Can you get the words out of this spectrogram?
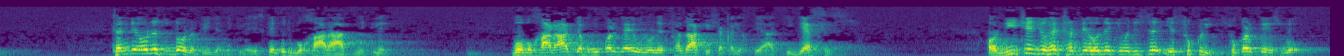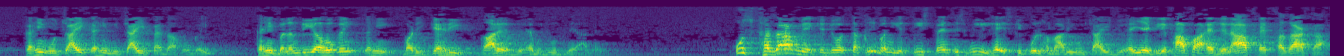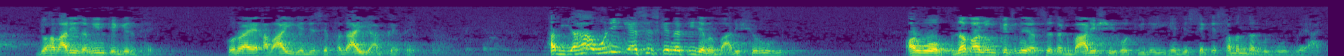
ٹھنڈے ہونے سے دو نتیجے نکلے، اس کے کچھ بخارات نکلے۔ وہ بخارات جب اوپر گئے، انہوں نے فضا کی شکل اختیار کی گیسز اور نیچے جو ہے ٹھنڈے ہونے کی وجہ سے یہ سکڑی، سکڑ کے اس میں کہیں اونچائی، کہیں نچائی پیدا ہو گئی، کہیں بلندیاں ہو گئی کہیں بڑی گہری غاریں جو ہے وجود میں آ گئی اس فضا میں کہ جو تقریباً یہ تیس پینتیس میل ہے، اس کی کل ہماری اونچائی جو ہے، یہ ایک لفافہ ہے، غلاف ہے فضا کا، جو ہماری زمین کے گرد ہے۔ قرائے ہوائی ہے جسے فضائی آپ کہتے ہیں۔ اب یہاں انہی کیسز کے نتیجے میں بارش شروع ہوئی۔ اور وہ نہ معلوم کتنے عرصے تک بارش ہی ہوتی رہی ہے جس سے کہ سمندر وجود میں آئے۔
